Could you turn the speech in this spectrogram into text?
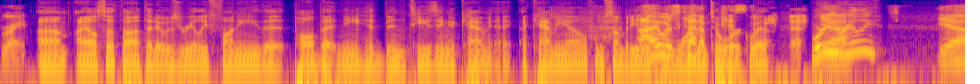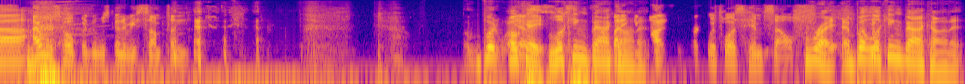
Right. Um, I also thought that it was really funny that Paul Bettany had been teasing a cameo, a cameo from somebody that I he was wanted to work with. Were yeah. you really? Yeah, I was hoping there was going to be something. But okay, Yes. looking back on it, work with was himself. Right, but looking back on it,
